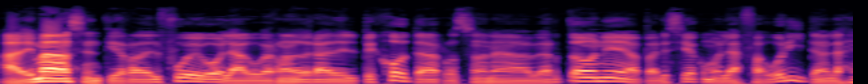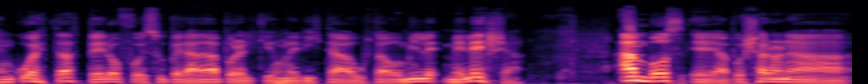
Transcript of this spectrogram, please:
Además, en Tierra del Fuego, la gobernadora del PJ, Rosana Bertone, aparecía como la favorita en las encuestas, pero fue superada por el kirchnerista Gustavo Melella. Ambos eh, apoyaron a,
